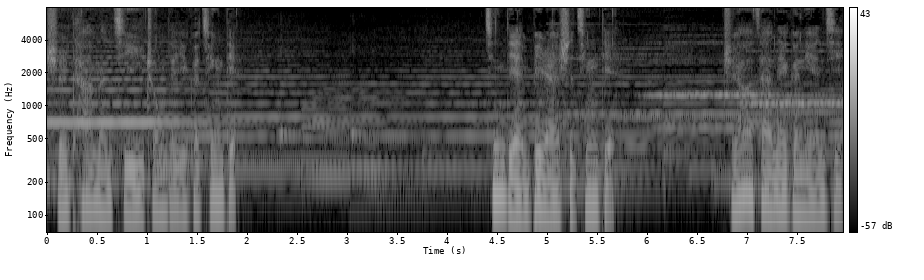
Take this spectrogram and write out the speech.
是他们记忆中的一个经典。经典必然是经典，只要在那个年纪，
